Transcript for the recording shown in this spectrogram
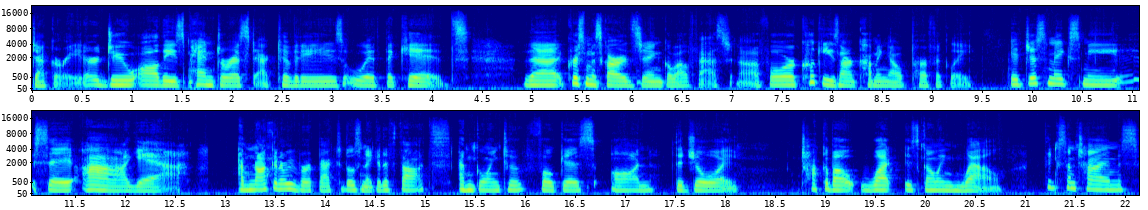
decorate or do all these Pinterest activities with the kids. That Christmas cards didn't go out fast enough or cookies aren't coming out perfectly. It just makes me say, ah, yeah, I'm not going to revert back to those negative thoughts. I'm going to focus on the joy, talk about what is going well. I think sometimes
